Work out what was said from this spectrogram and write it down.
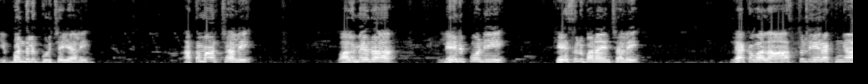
ఇబ్బందులకు గురి చేయాలి హతమార్చాలి వాళ్ళ మీద లేనిపోని కేసులు బనాయించాలి లేక వాళ్ళ ఆస్తుల్ని ఏ రకంగా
